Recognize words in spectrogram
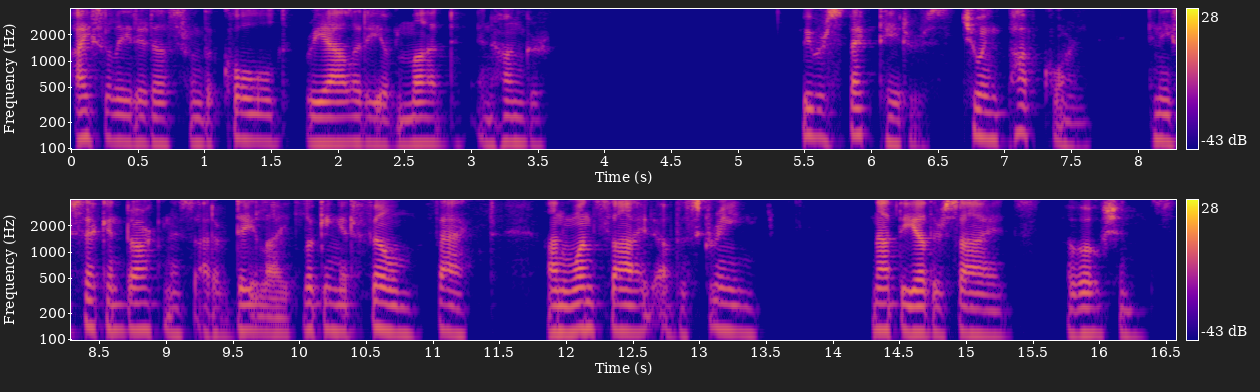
isolated us from the cold reality of mud and hunger. We were spectators, chewing popcorn in a second darkness out of daylight, looking at film fact on one side of the screen, not the other sides of oceans.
